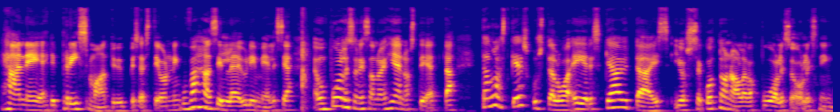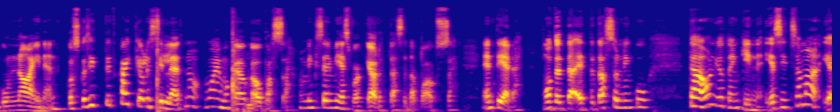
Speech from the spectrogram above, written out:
hän ei ehdi prismaan tyyppisesti, on niin kuin vähän silleen ylimielisiä. Ja mun puolisoni sanoi hienosti, että tällaista keskustelua ei edes käytäisi, jos se kotona oleva puoliso olisi niin kuin nainen. Koska sitten kaikki olisi silleen, että no vaimo käy kaupassa. No miksei mies voi käydä tässä tapauksessa? En tiedä. Mutta että, että tässä on niin kuin, tämä on jotenkin, ja, sit sama, ja,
